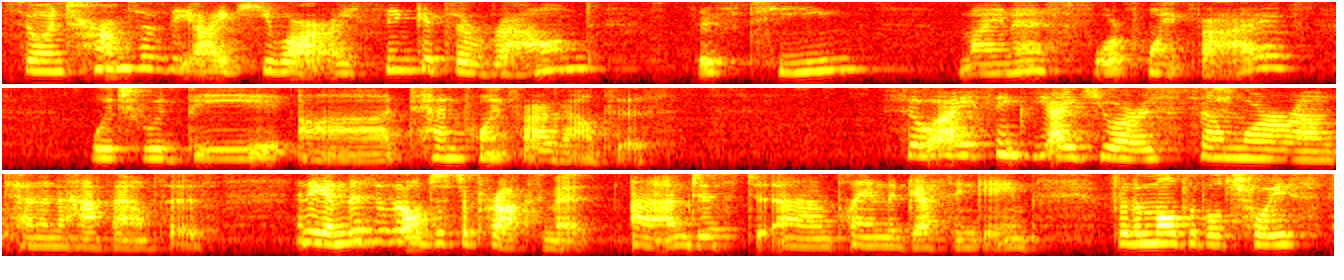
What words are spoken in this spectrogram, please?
So in terms of the IQR, I think it's around 15 minus 4.5 which would be uh, 10.5 ounces. So I think the IQR is somewhere around 10 and a half ounces. And again, this is all just approximate. I'm just um, playing the guessing game. For the multiple choice,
